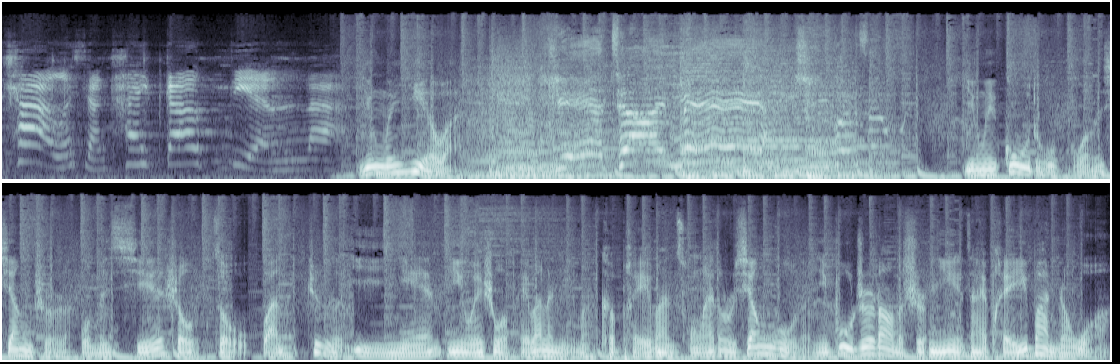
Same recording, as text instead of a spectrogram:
叉，我想开高点啦。因为夜晚。因为孤独，我们相识了，我们携手走完这一年。你以为是我陪伴了你吗？可陪伴从来都是相互的。你不知道的是，你也在陪伴着我。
